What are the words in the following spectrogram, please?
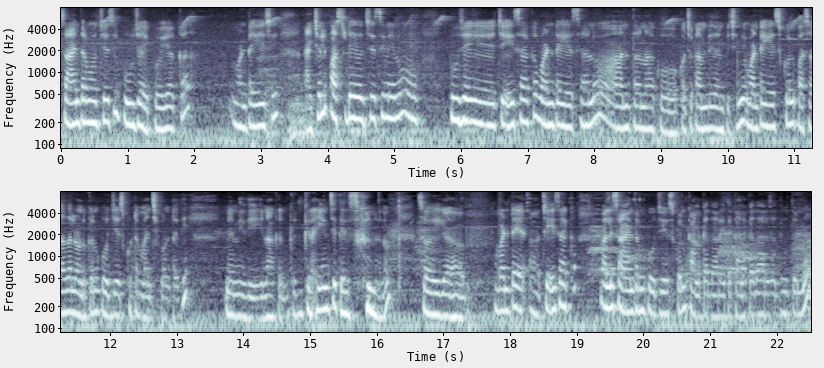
సాయంత్రం వచ్చేసి పూజ అయిపోయాక వంట చేసి యాక్చువల్లీ ఫస్ట్ డే వచ్చేసి నేను పూజ చేశాక వంట చేశాను. అంత నాకు కొంచెం కంప్లీట్ అనిపించింది. వంట చేసుకొని ప్రసాదాలు వండుకొని పూజ చేసుకుంటే మంచిగా ఉంటుంది నేను ఇది నాకు గ- గ్రహించి తెలుసుకున్నాను. సో ఇక వంట చేశాక మళ్ళీ సాయంత్రం పూజ చేసుకొని కనకదార అయితే కనకదార చదువుతున్నా.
